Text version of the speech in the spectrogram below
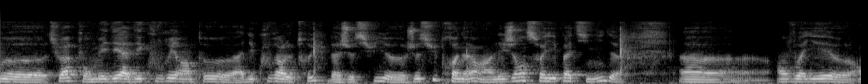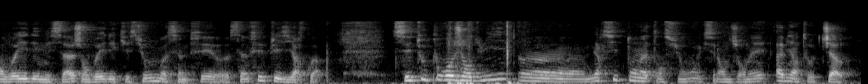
pour m'aider à découvrir un peu, à découvrir le truc, bah, je suis, euh, je suis preneur. Hein. Les gens, soyez pas timides. envoyez, envoyez des messages, envoyez des questions. Moi, ça me fait, ça me fait plaisir. C'est tout pour aujourd'hui. merci de ton attention. Excellente journée. À bientôt. Ciao.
